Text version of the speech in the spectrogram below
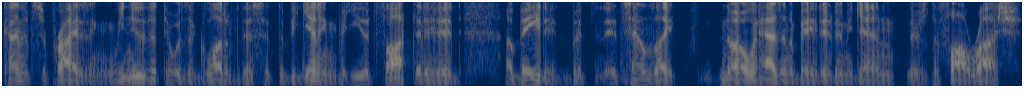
kind of surprising. We knew that there was a glut of this at the beginning, but you had thought that it had abated, but it mm-hmm. sounds like no, it hasn't abated and again, there's the fall rush.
